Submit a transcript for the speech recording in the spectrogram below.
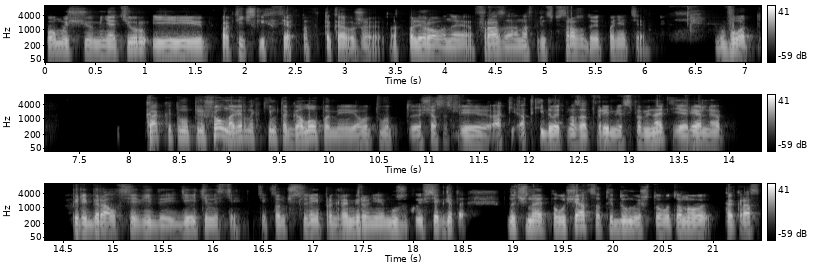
помощью миниатюр и практических эффектов. Такая уже отполированная фраза, она, в принципе, сразу дает понятие. Вот. Как к этому пришел? Наверное, какими-то галопами. Я вот, вот сейчас, если откидывать назад время и вспоминать, я реально перебирал все виды деятельности, в том числе и программирование, и музыку, и все где-то начинает получаться, ты думаешь, что вот оно как раз,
